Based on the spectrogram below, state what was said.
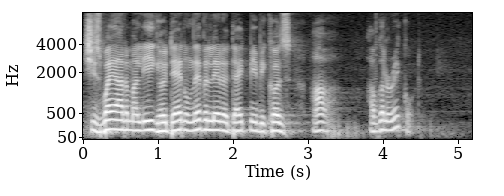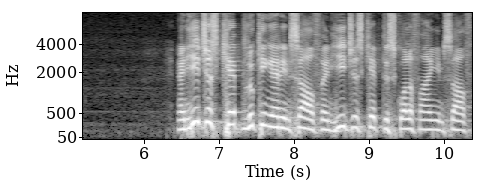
she's way out of my league. Her dad will never let her date me because I, I've got a record. And he just kept looking at himself and he just kept disqualifying himself.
